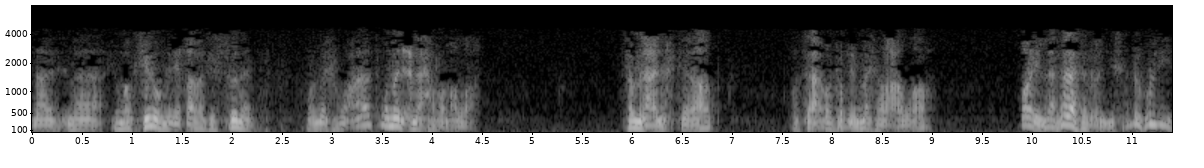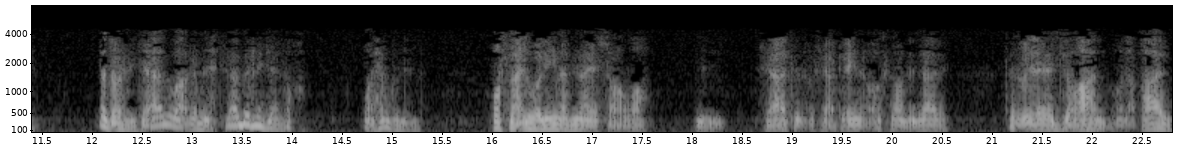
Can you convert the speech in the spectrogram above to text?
ما ما يمكنه من إقامة السنن والمشروعات ومنع ما حرم الله. تمنع الاختلاط وتقيم ما شرع الله. وإلا فلا تدعو النساء بالكلية. تدعو الرجال وأقم الاحتفال بالرجال فقط. والحمد لله. واصنع الوليمة بما يسر الله من شاة أو شاتين أو أكثر من ذلك. تدعو إليها الجيران والأقارب.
